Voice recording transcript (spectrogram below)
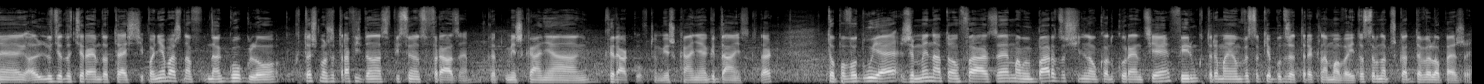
e, ludzie docierają do treści. Ponieważ na, na Google ktoś może trafić do nas wpisując frazę, przykład mieszkania Kraków, czy mieszkania Gdańsk, tak? To powoduje, że my na tą fazę mamy bardzo silną konkurencję firm, które mają wysokie budżety reklamowe i to są na przykład deweloperzy.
